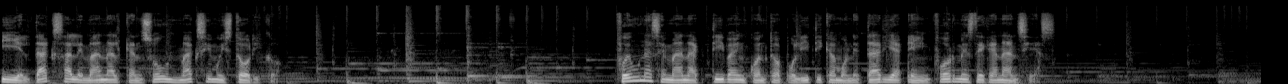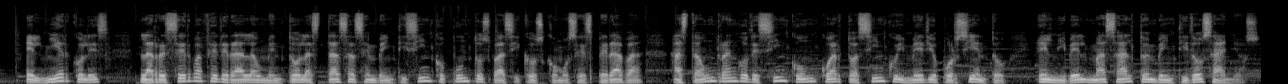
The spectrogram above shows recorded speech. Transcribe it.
y el DAX alemán alcanzó un máximo histórico. Fue una semana activa en cuanto a política monetaria e informes de ganancias. El miércoles, la Reserva Federal aumentó las tasas en 25 puntos básicos como se esperaba, hasta un rango de 5 un cuarto a 5,5%, el nivel más alto en 22 años,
